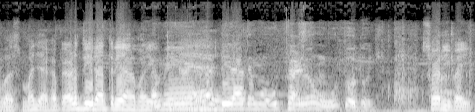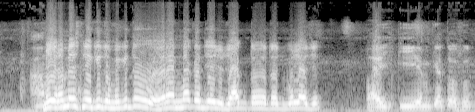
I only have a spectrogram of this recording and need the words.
બસ મજા ખપે. અડધી રાત્રે આ ભાઈ અડધી રાતે હું ઉઠાડ્યો હું ઉતો તો જ. સોરી ભાઈ. મેં રમેશ ને કીધું મેં કીધું હેરાન ના કરજે જો જાગતો હોય તો જ બોલાવજે. ભાઈ ઈ એમ કેતો સૂતો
